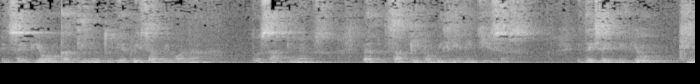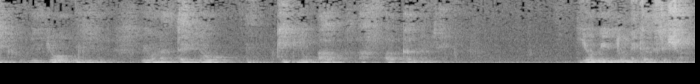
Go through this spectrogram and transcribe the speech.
And said, if you continue to be a Christian, we're gonna do something else. But some people believe in Jesus. And they say, if you keep, if you believe, we're gonna take you and kick you out of our community. You need to make a decision.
